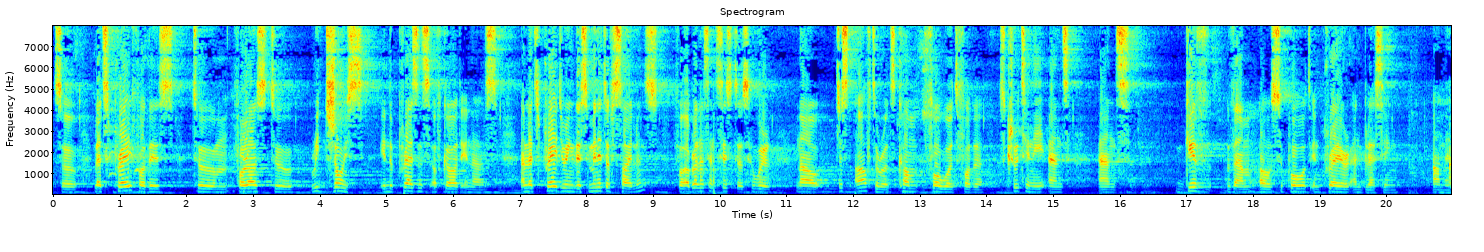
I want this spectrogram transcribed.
So let's pray for this, to, um, for us to rejoice in the presence of God in us. And let's pray during this minute of silence for our brothers and sisters who will now, just afterwards, come forward for the scrutiny and, and give them our support in prayer and blessing. Amen.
